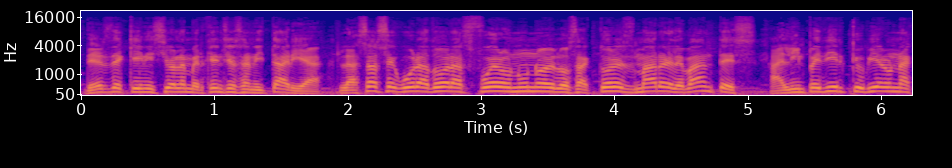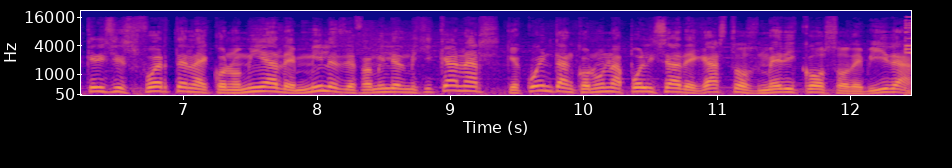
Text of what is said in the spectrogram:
Desde que inició la emergencia sanitaria, las aseguradoras fueron uno de los actores más relevantes al impedir que hubiera una crisis fuerte en la economía de miles de familias mexicanas que cuentan con una póliza de gastos médicos o de vida.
